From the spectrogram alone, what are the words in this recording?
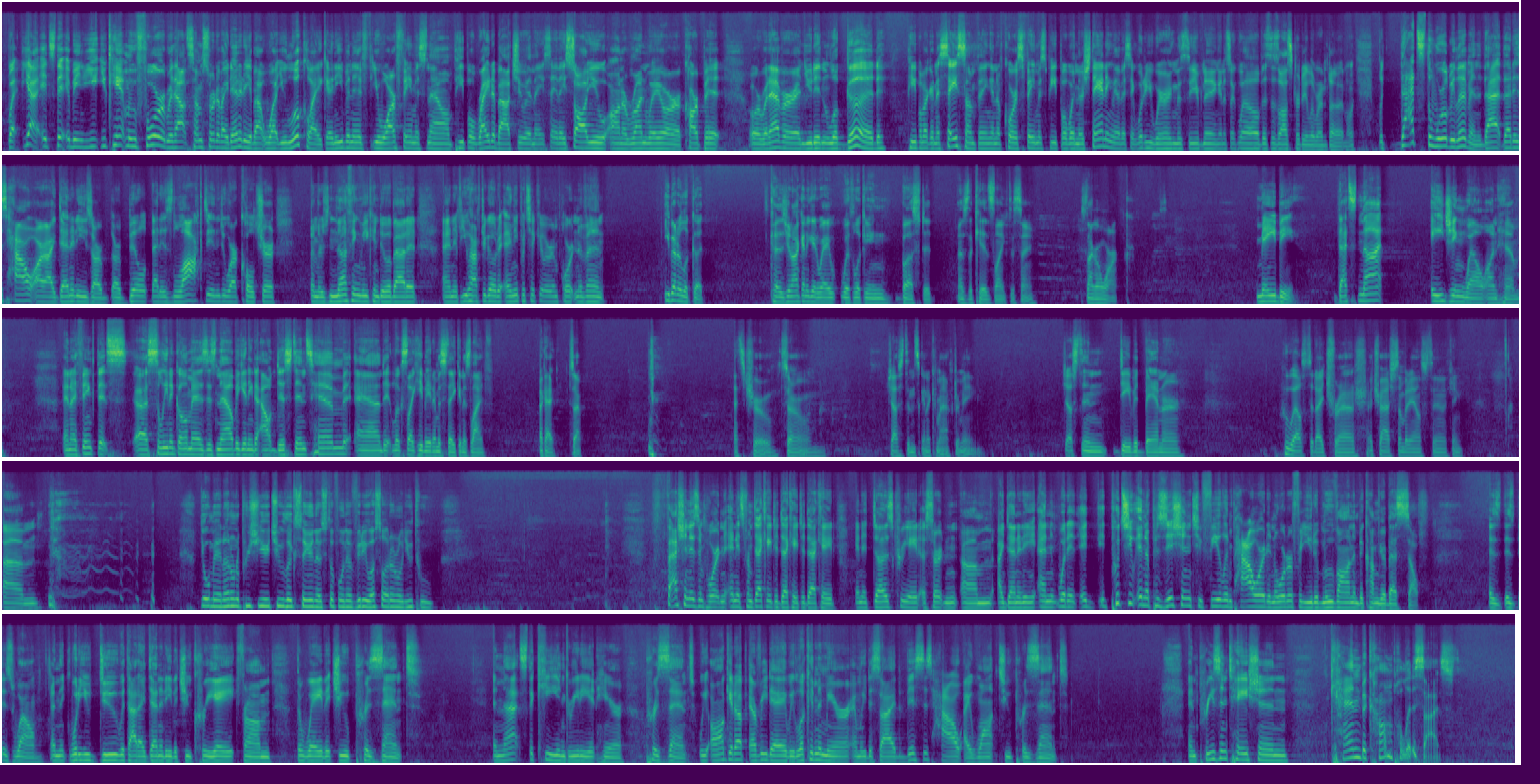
but yeah, it's the, I mean, you, you can't move forward without some sort of identity about what you look like. And even if you are famous now, people write about you and they say they saw you on a runway or a carpet or whatever, and you didn't look good. People are going to say something, and of course, famous people, when they're standing there, they say, "What are you wearing this evening?" And it's like, "Well, this is Oscar de la Renta." Like that's the world we live in. That that is how our identities are are built. That is locked into our culture, and there's nothing we can do about it. And if you have to go to any particular important event, you better look good because you're not going to get away with looking busted, as the kids like to say. It's not going to work. Maybe. That's not aging well on him. And I think that uh, Selena Gomez is now beginning to outdistance him, and it looks like he made a mistake in his life. Okay, so. That's true. So Justin's going to come after me. Justin, David Banner. Who else did I trash? I trashed somebody else too, I think. Um, Yo, man, I don't appreciate you like saying that stuff on that video. I saw that on YouTube. Fashion is important and it's from decade to decade to decade and it does create a certain um, identity and what it, it, it puts you in a position to feel empowered in order for you to move on and become your best self as, as, as well and like, what do you do with that identity that you create from the way that you present and that's the key ingredient here present. We all get up every day, we look in the mirror, and we decide, this is how I want to present. And presentation can become politicized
